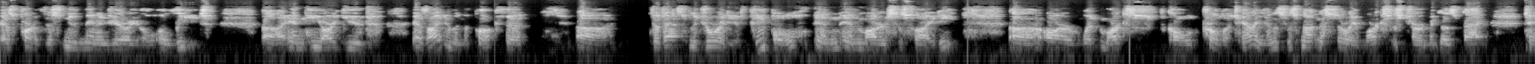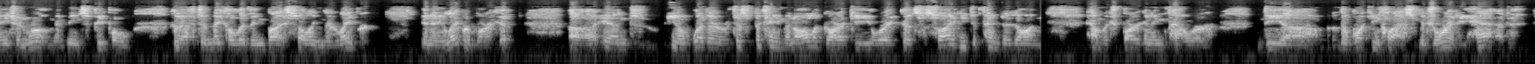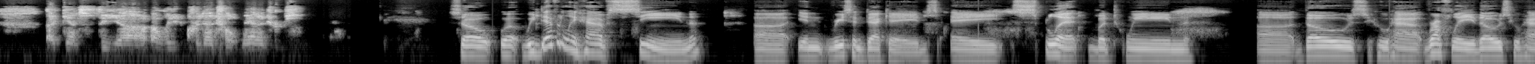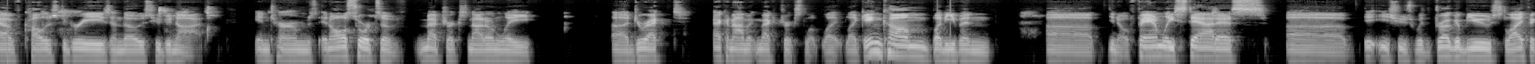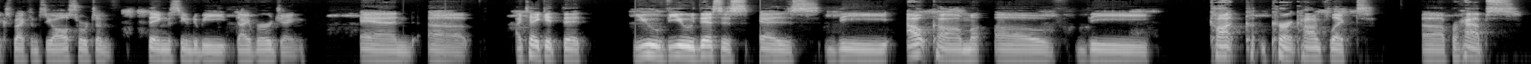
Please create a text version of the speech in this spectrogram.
as part of this new managerial elite. Uh, and he argued, as I do in the book, that uh, the vast majority of people in, in modern society uh, are what Marx called proletarians. It's not necessarily a Marxist term. It goes back to ancient Rome. It means people who have to make a living by selling their labor in a labor market. Uh, and you know whether this became an oligarchy or a good society depended on how much bargaining power the uh, the working class majority had against the uh, elite credentialed managers. So well, we definitely have seen uh, in recent decades a split between uh, those who have roughly those who have college degrees and those who do not, in terms in all sorts of metrics, not only uh, direct economic metrics like like income, but even uh, you know family status, uh, issues with drug abuse, life expectancy, all sorts of things seem to be diverging. And uh, I take it that you view this as as the outcome of the current conflict, uh, perhaps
